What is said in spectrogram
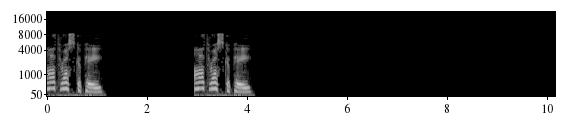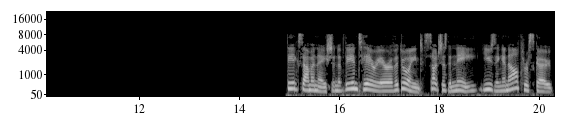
arthroscopy. Arthroscopy. The examination of the interior of a joint, such as the knee, using an arthroscope.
